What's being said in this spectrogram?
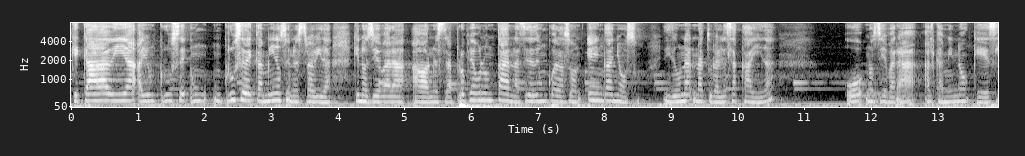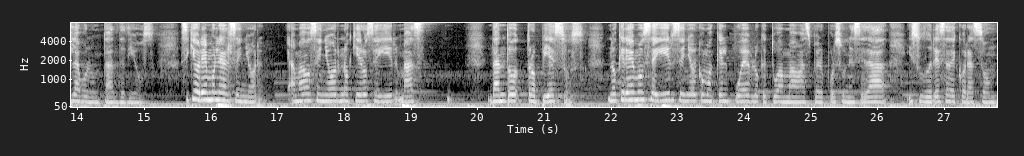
que cada día hay un cruce, un, cruce de caminos en nuestra vida que nos llevará a nuestra propia voluntad nacida de un corazón engañoso y de una naturaleza caída, o nos llevará al camino que es la voluntad de Dios. Así que orémosle al Señor. Amado Señor, no quiero seguir más dando tropiezos. No queremos seguir, Señor, como aquel pueblo que tú amabas, pero por su necedad y su dureza de corazón.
